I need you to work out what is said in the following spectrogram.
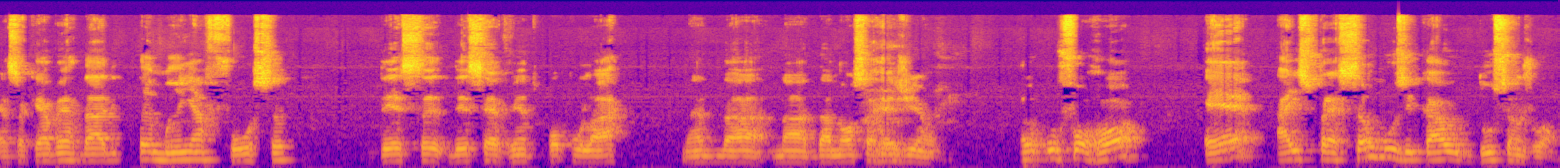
Essa que é a verdade, tamanha a força desse, desse evento popular né, da, na, da nossa região. Então, o forró é a expressão musical do São João.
